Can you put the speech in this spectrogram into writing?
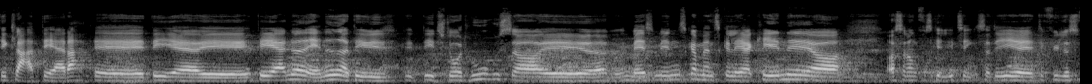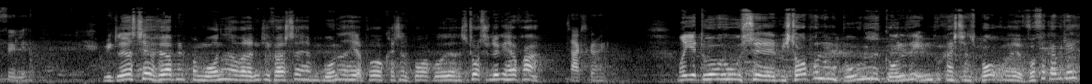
det er klart, det er der. Øh, det, er, øh, det er noget andet, og det, det er et stort hus, og øh, en masse mennesker, man skal lære at kende, og, og sådan nogle forskellige ting, så det, det fylder selvfølgelig. Vi glæder os til at høre om et par måneder, hvordan de første måneder her på Christiansborg er gået. Stort tillykke herfra. Tak skal du have. Maria Durhus, øh, vi står på nogle bonede gulve inde på Christiansborg. Øh, hvorfor gør vi det?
